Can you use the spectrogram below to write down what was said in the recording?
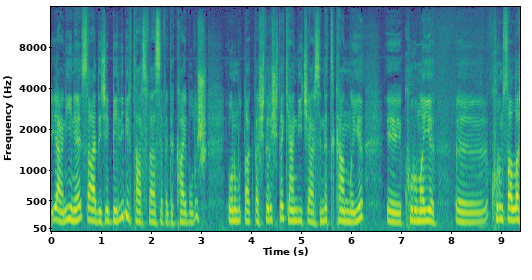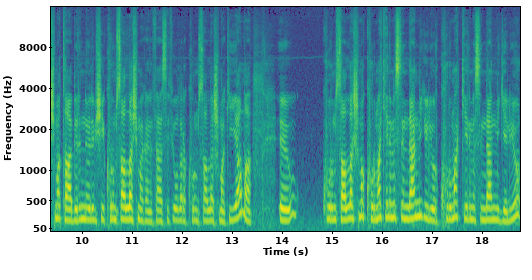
yani yine sadece belli bir tarz felsefede kayboluş, onu mutlaklaştırış da kendi içerisinde tıkanmayı, e, kurumayı, e, kurumsallaşma tabirinin öyle bir şey. Kurumsallaşmak hani felsefi olarak kurumsallaşmak iyi ama e, kurumsallaşma kurma kelimesinden mi geliyor, kurmak kelimesinden mi geliyor?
